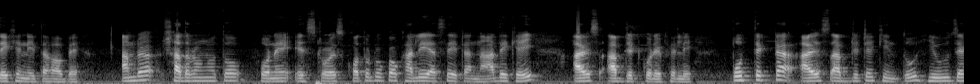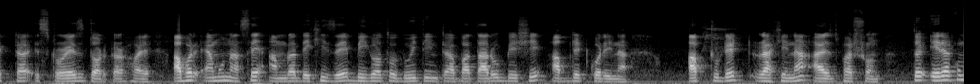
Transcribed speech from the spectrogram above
দেখে নিতে হবে। আমরা সাধারণত ফোনে স্টোরেজ কতটুকু খালি আছে এটা না দেখেই আইওএস আপডেট করে ফেলি। প্রত্যেকটা আইওএস আপডেটে কিন্তু হিউজ একটা স্টোরেজ দরকার হয়। আবার এমন আছে, আমরা দেখি যে বিগত দুই, তিনটা বা তারও বেশি আপডেট করি না আপ টু ডেট রাখি না আইএস ভার্সন। তো এরকম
